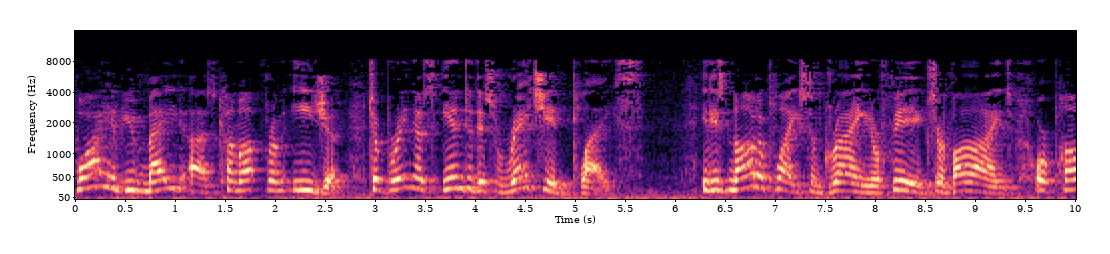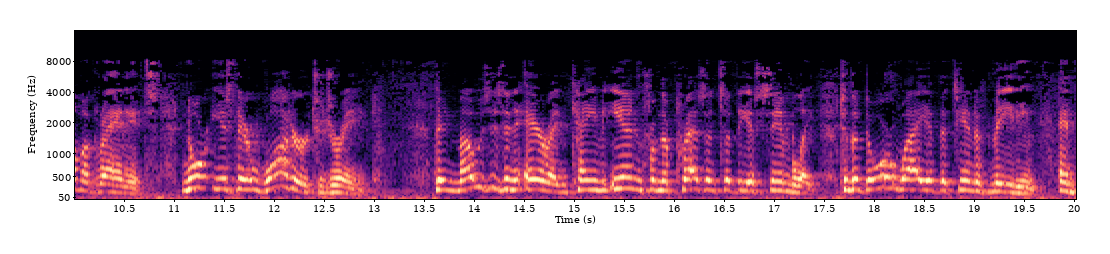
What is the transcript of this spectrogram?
Why have you made us come up from Egypt to bring us into this wretched place? It is not a place of grain or figs or vines or pomegranates, nor is there water to drink. Then Moses and Aaron came in from the presence of the assembly to the doorway of the tent of meeting and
